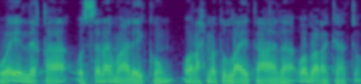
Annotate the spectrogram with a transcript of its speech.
وإلى اللقاء. والسلام عليكم ورحمة الله تعالى وبركاته.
